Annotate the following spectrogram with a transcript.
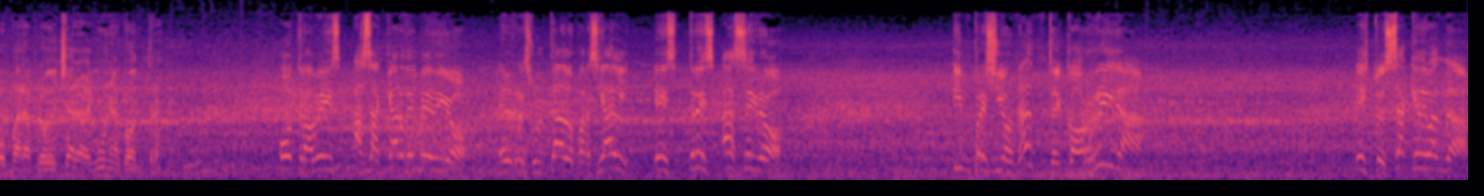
o para aprovechar alguna contra. Otra vez a sacar del medio. El resultado parcial es 3 a 0. Impresionante corrida. Esto es saque de banda.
